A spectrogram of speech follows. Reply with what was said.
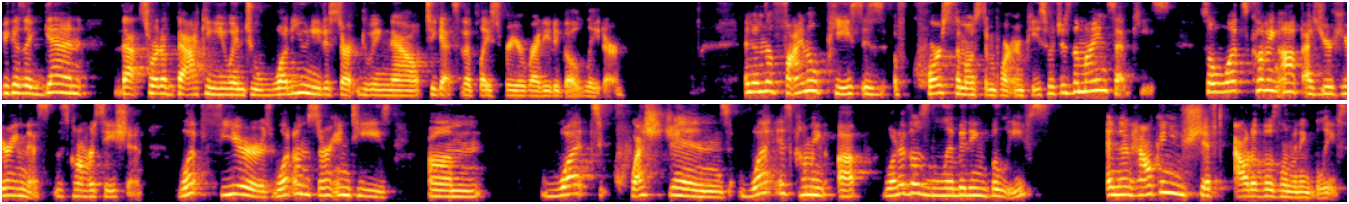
because again that's sort of backing you into what do you need to start doing now to get to the place where you're ready to go later. And then the final piece is of course the most important piece which is the mindset piece. So what's coming up as you're hearing this this conversation? What fears what uncertainties um what questions what is coming up what are those limiting beliefs? And then how can you shift out of those limiting beliefs?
